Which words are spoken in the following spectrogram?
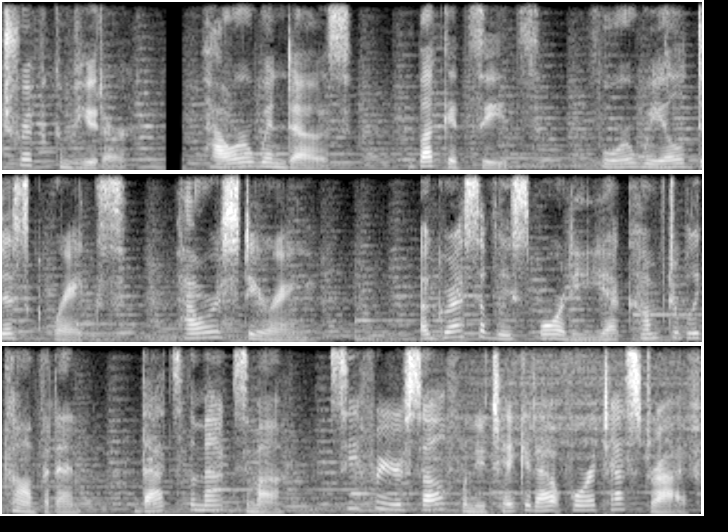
trip computer, power windows, bucket seats, four-wheel disc brakes, power steering. Aggressively sporty yet comfortably confident, that's the Maxima. See for yourself when you take it out for a test drive.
